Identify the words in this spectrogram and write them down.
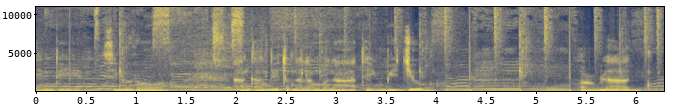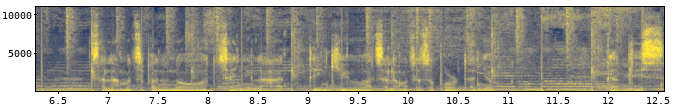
and then siguro hanggang dito na lang muna ating video or vlog. Salamat sa panonood sa inyo lahat. Thank you at salamat sa suporta nyo. God bless.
